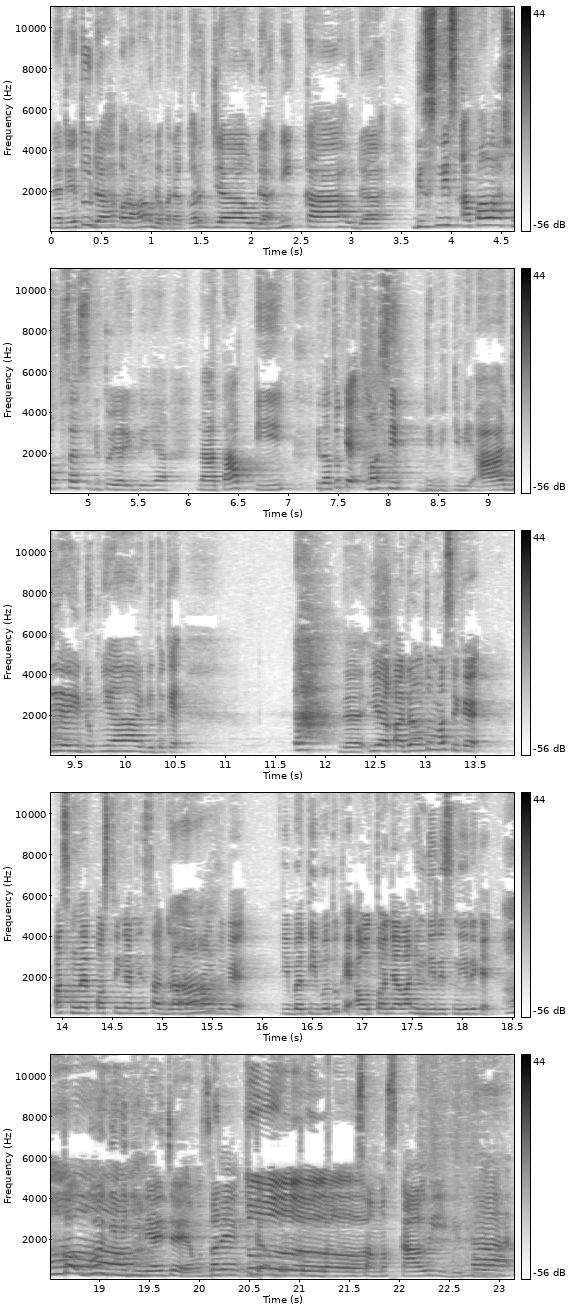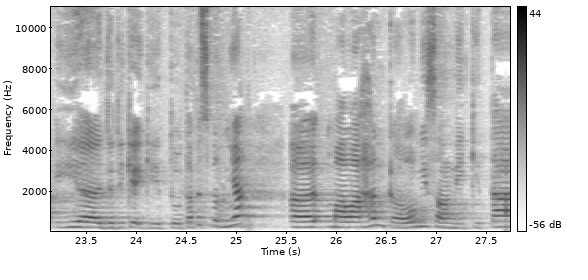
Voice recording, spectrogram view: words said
Nah, dia tuh udah orang-orang udah pada kerja, udah nikah, udah bisnis apalah sukses gitu ya intinya. Nah, tapi kita tuh kayak masih gini-gini aja ya hidupnya gitu kayak Dan iya kadang tuh masih kayak pas ngeliat postingan Instagram Ah. orang tuh kayak tiba-tiba tuh kayak auto nyalahin diri sendiri kayak kok gue gini-gini aja ya maksudnya nggak berkembang sama sekali gitu. Nah, iya jadi kayak gitu. Tapi sebenarnya eh, malahan kalau misal nih kita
